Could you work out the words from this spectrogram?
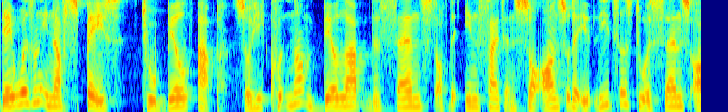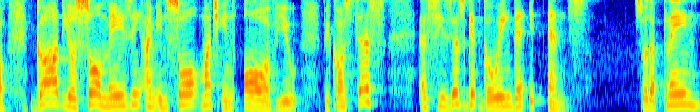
there wasn't enough space to build up. So he could not build up the sense of the insights and so on, so that it leads us to a sense of God, you're so amazing. I'm in so much in awe of you. Because just as he just get going, then it ends. So the plane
